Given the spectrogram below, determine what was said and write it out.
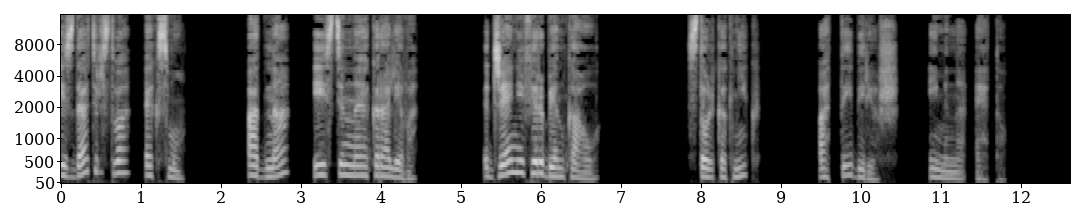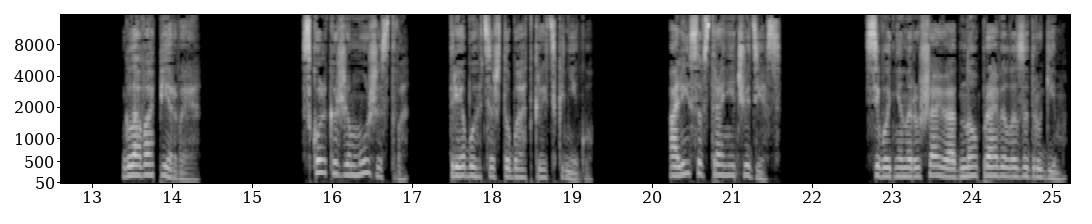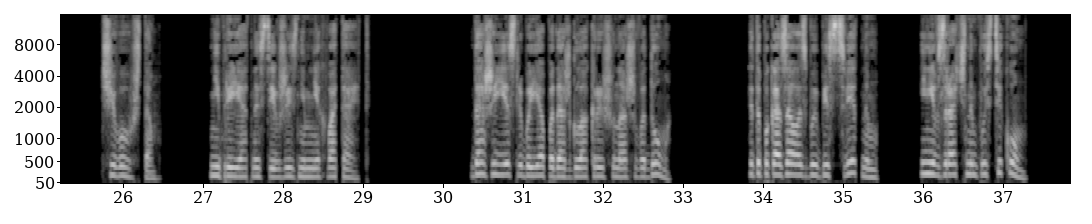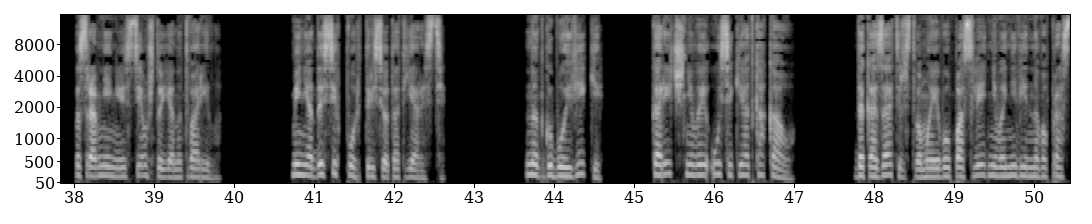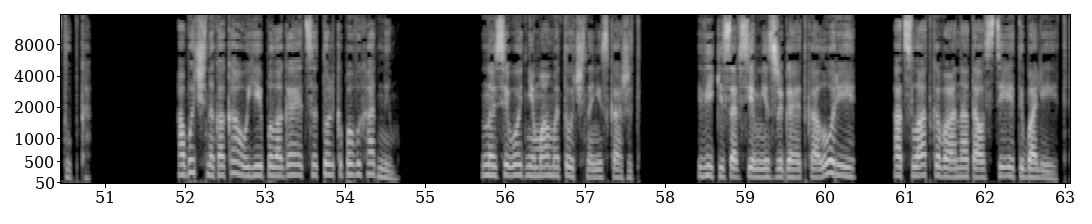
Издательство «Эксмо». Одна истинная королева. Дженнифер Бенкау. Столько книг, а ты берешь именно эту. Глава первая. Сколько же мужества требуется, чтобы открыть книгу? Алиса в стране чудес. Сегодня нарушаю одно правило за другим. Чего уж там. Неприятностей в жизни мне хватает. Даже если бы я подожгла крышу нашего дома, это показалось бы бесцветным и невзрачным пустяком по сравнению с тем, что я натворила. Меня до сих пор трясет от ярости. Над губой Вики коричневые усики от какао. Доказательство моего последнего невинного проступка. Обычно какао ей полагается только по выходным. Но сегодня мама точно не скажет, Вики совсем не сжигает калории, от сладкого она толстеет и болеет.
